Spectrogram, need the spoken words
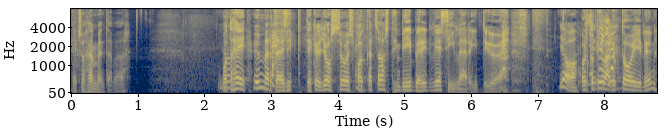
Eikö se ole hämmentävää? No. Mutta hei, ymmärtäisittekö, jos se olisi vaikka Justin Bieberin vesivärityö? Joo, Olisiko tilanne toinen?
